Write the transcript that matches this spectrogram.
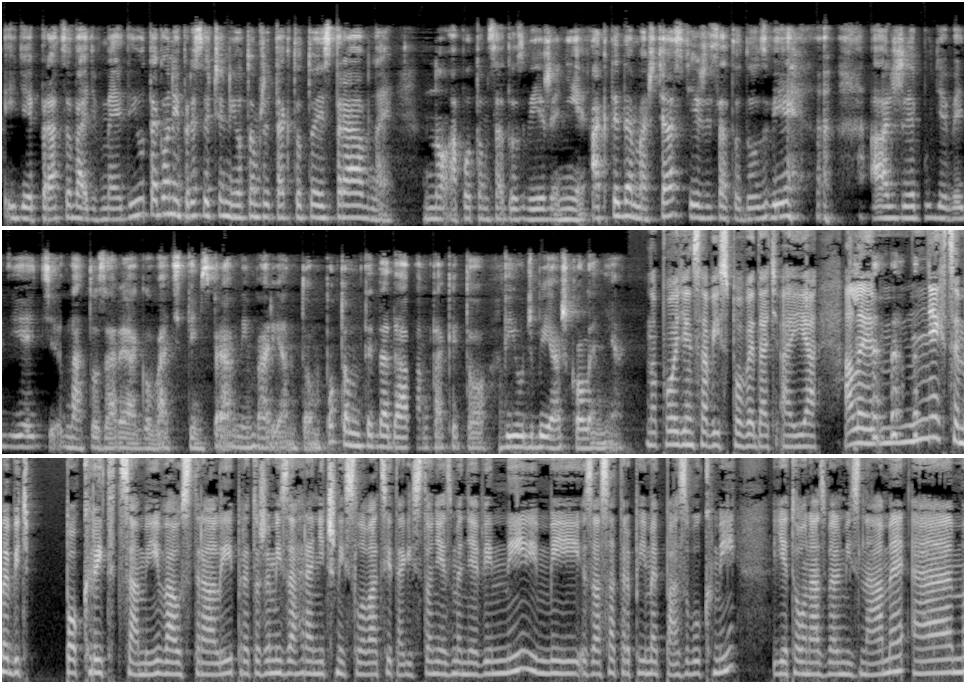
ide pracovať v médiu, tak on je presvedčený o tom, že takto to je správne. No a potom sa dozvie, že nie. Ak teda má šťastie, že sa to dozvie a že bude vedieť na to zareagovať tým správnym variantom. Potom teda dávam takéto výučby a školenia. No pôjdem sa vyspovedať aj ja. Ale nechceme byť pokrytcami v Austrálii, pretože my zahraniční Slováci takisto nie sme nevinní, my zasa trpíme pazvukmi, je to o nás veľmi známe, am,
